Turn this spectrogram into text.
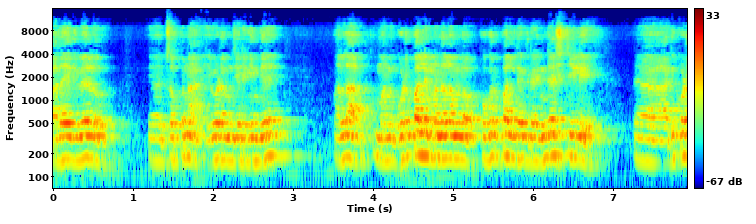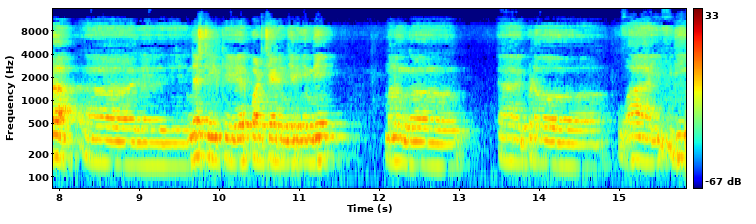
పదహైదు వేలు చొప్పున ఇవ్వడం జరిగింది. మళ్ళా మన గుడిపల్లి మండలంలో పొగురుపల్లి దగ్గర ఇండస్ట్రీలు అది కూడా ఇండస్ట్రీలకి ఏర్పాటు చేయడం జరిగింది. మనం ఇప్పుడు వా ఇది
